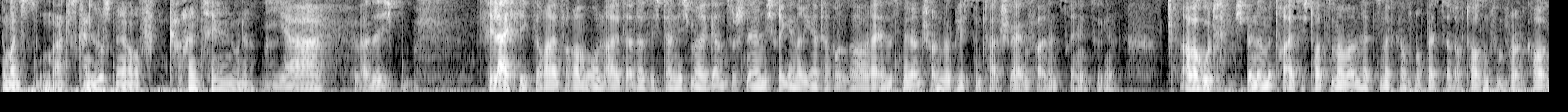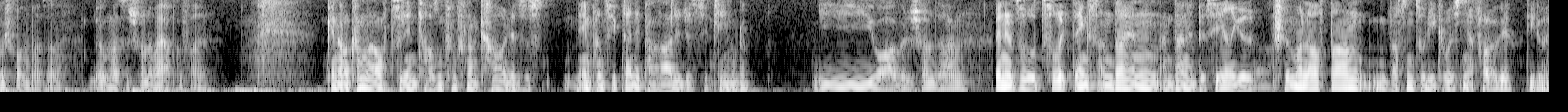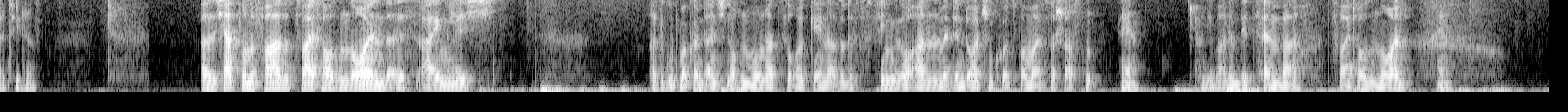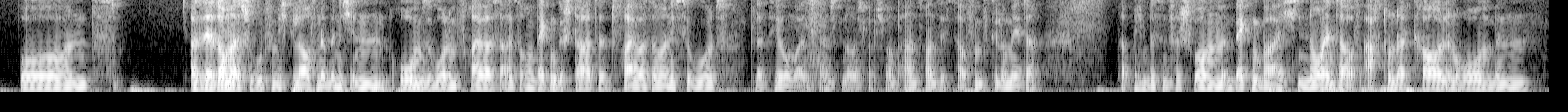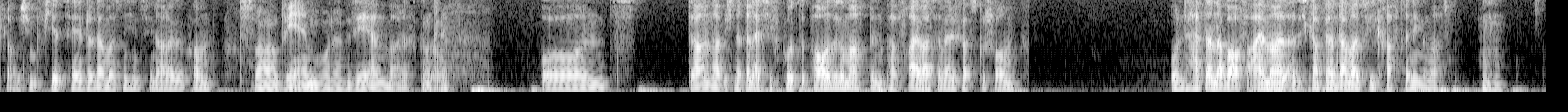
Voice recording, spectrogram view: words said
Du meinst, du hattest keine Lust mehr auf Kacheln zählen oder? ja, also ich. Vielleicht liegt es auch einfach am hohen Alter, dass ich da nicht mehr ganz so schnell mich regeneriert habe und so. Aber da ist es mir dann schon wirklich zum Teil schwer gefallen, ins Training zu gehen. Aber gut, ich bin dann mit 30 trotzdem mal beim letzten Wettkampf noch Bestzeit auf 1500 Kraul geschwommen. Also irgendwas ist schon dabei abgefallen. Genau, kommen wir auch zu den 1500 Kraul. Das ist im Prinzip deine Paradedisziplin, oder? Ja, würde ich schon sagen. Wenn du so zurückdenkst an, dein, an deine bisherige Schwimmerlaufbahn, was sind so die größten Erfolge, die du erzielt hast? Also ich hatte so eine Phase 2009, da ist eigentlich, also gut, man könnte eigentlich noch einen Monat zurückgehen. Also das fing so an mit den deutschen Kurzbahnmeisterschaften. Ja, Und die waren im Dezember 2009. ja. Und also der Sommer ist schon gut für mich gelaufen. Da bin ich in Rom sowohl im Freiwasser als auch im Becken gestartet. Freiwasser war nicht so gut. Platzierung weiß ich gar nicht genau. Ich glaube, ich war ein paar 20. auf 5 Kilometer. Habe mich ein bisschen verschwommen. Im Becken war ich 9. auf 800 Kraul in Rom. Bin, glaube ich, um vier Zehntel damals nicht ins Finale gekommen. Das war WM oder? WM war das, genau. Okay. Und dann habe ich eine relativ kurze Pause gemacht, bin ein paar Freiwasser-Weltcups geschwommen. Und hat dann aber auf einmal, also ich glaube, wir haben damals viel Krafttraining gemacht.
